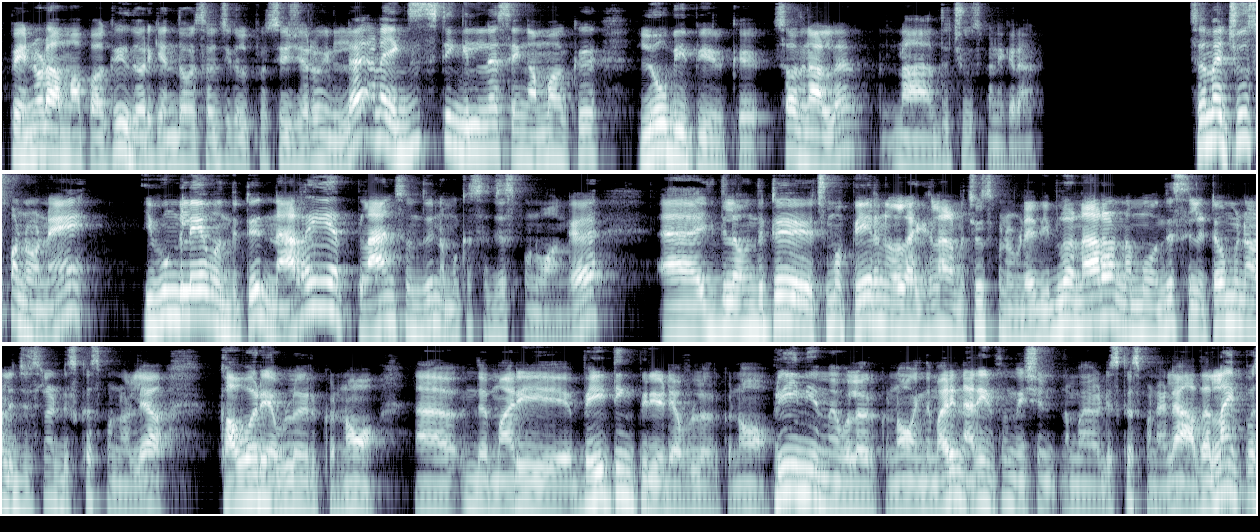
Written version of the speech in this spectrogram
இப்போ என்னோடய அம்மா அப்பாவுக்கு இது வரைக்கும் எந்த ஒரு சர்ஜிக்கல் ப்ரொசீஜரும் இல்லை. ஆனால் எக்ஸிஸ்டிங் இல்னஸ் எங்கள் அம்மாவுக்கு லோ பிபி இருக்குது ஸோ அதனால் நான் அதை சூஸ் பண்ணிக்கிறேன். ஸோ மாதிரி சூஸ் பண்ணோடனே இவங்களே வந்துட்டு நிறைய பிளான்ஸ் வந்து நமக்கு சஜஸ்ட் பண்ணுவாங்க. இதில் வந்துட்டு சும்மா பேர் நல்லா இருக்கலாம் நம்ம சூஸ் பண்ண முடியாது. இவ்வளோ நேரம் நம்ம வந்து சில டெர்மினாலஜிஸ்லாம் டிஸ்கஸ் பண்ணோம் இல்லையா? கவர் எவ்வளோ இருக்கணும்? இந்த மாதிரி வெயிட்டிங் பீரியட் எவ்வளோ இருக்கணும்? ப்ரீமியம் எவ்வளோ இருக்கணும்? இந்த மாதிரி நிறைய இன்ஃபர்மேஷன் நம்ம டிஸ்கஸ் பண்ணல அதெல்லாம் இப்போ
